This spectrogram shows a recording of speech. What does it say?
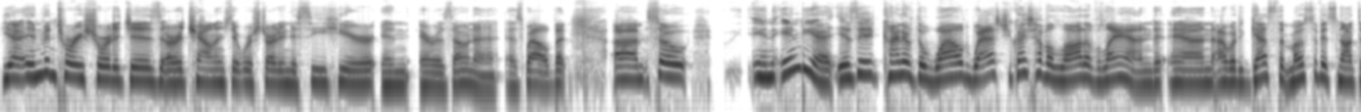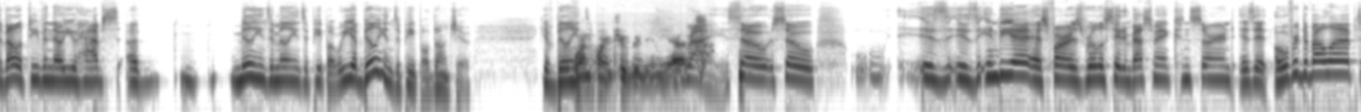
Yeah, inventory shortages are a challenge that we're starting to see here in Arizona as well. But um, so in India, is it kind of the Wild West? You guys have a lot of land, and I would guess that most of it's not developed, even though you have uh, millions and millions of people. Well, you have billions of people, don't you? You have billions. 1.2 billion, yeah. Right. So, so is is India, as far as real estate investment concerned, is it overdeveloped,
